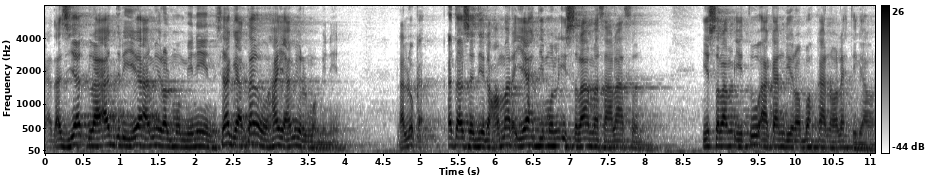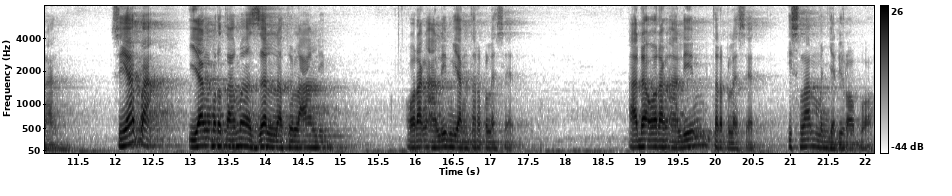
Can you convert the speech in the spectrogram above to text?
Kata Ziyad la adri ya Amirul Mukminin. Saya enggak tahu hai Amirul Mukminin. Lalu kata Sayyidina Umar yahdimul Islam salasun. Islam itu akan dirobohkan oleh tiga orang. Siapa? Yang pertama zallatul alim. Orang alim yang terpeleset. Ada orang alim terpeleset. Islam menjadi roboh.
